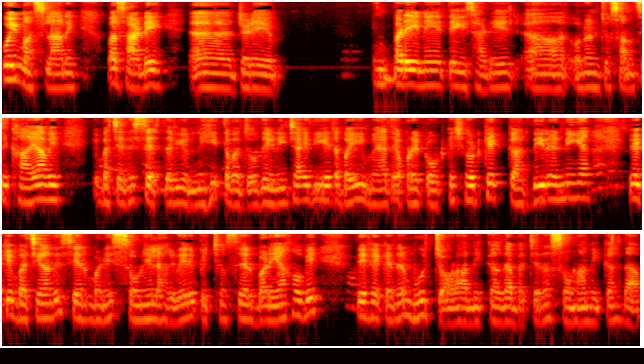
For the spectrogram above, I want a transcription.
ਕੋਈ ਮਸਲਾ ਨਹੀਂ। ਪਰ ਸਾਡੇ ਜਿਹੜੇ ਬੜੇ ਨੇ ਤੇ ਸਾਡੇ ਉਹਨਾਂ ਨੇ ਜੋ ਸਾਨੂੰ ਸਿਖਾਇਆ ਵੇ ਕਿ ਬੱਚੇ ਦੇ ਸਿਰ ਤੇ ਵੀ ਉਨੀ ਹੀ ਤਵੱਜੋ ਦੇਣੀ ਚਾਹੀਦੀ ਹੈ ਤਾਂ ਬਈ ਮੈਂ ਤੇ ਆਪਣੇ ਟੋਟਕੇ ਛੋਟ ਕੇ ਕਰਦੀ ਰਹਿਣੀ ਆ ਕਿਉਂਕਿ ਬੱਚਿਆਂ ਦੇ ਸਿਰ ਬੜੇ ਸੋਹਣੇ ਲੱਗਦੇ ਨੇ, ਪਿੱਛੋਂ ਸਿਰ ਬਣਿਆ ਹੋਵੇ ਤੇ ਫਿਰ ਕਹਿੰਦੇ ਮੂੰਹ ਚੌੜਾ ਨਿਕਲਦਾ, ਬੱਚੇ ਦਾ ਸੋਹਣਾ ਨਿਕਲਦਾ।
